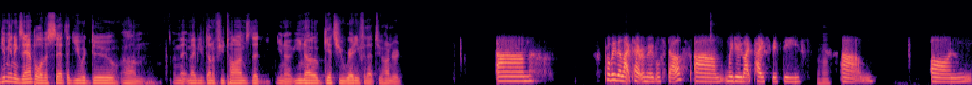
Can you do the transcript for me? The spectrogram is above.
Give me an example of a set that you would do um, maybe you've done a few times that you know you know gets you ready for that 200 um probably the lactate removal stuff. Um we do like pace 50s uh-huh. um on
